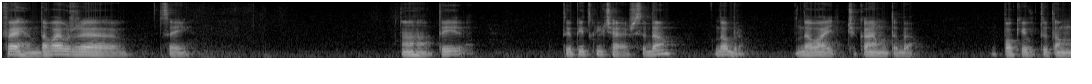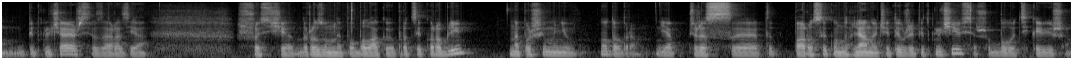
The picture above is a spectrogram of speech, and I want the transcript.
Феген, давай вже цей. Ага, ти, ти підключаєшся, да? Добре. Давай, чекаємо тебе. Поки ти там підключаєшся, зараз я щось ще розумне побалакаю про ці кораблі. Напиши мені, ну добре, я через е, пару секунд гляну, чи ти вже підключився, щоб було цікавіше.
